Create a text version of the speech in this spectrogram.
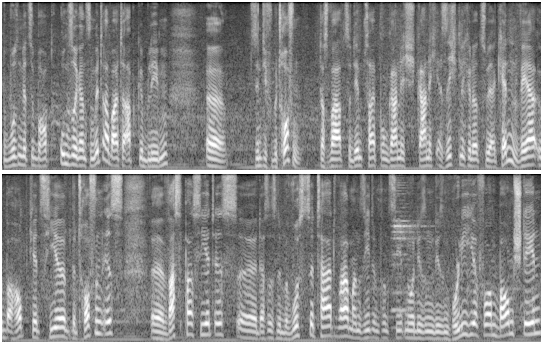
Wo sind jetzt überhaupt unsere ganzen Mitarbeiter abgeblieben? Äh, sind die betroffen? Das war zu dem Zeitpunkt gar nicht, gar nicht ersichtlich oder zu erkennen, wer überhaupt jetzt hier betroffen ist, äh, was passiert ist, äh, dass es eine bewusste Tat war. Man sieht im Prinzip nur diesen, diesen Bulli hier vor dem Baum stehen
